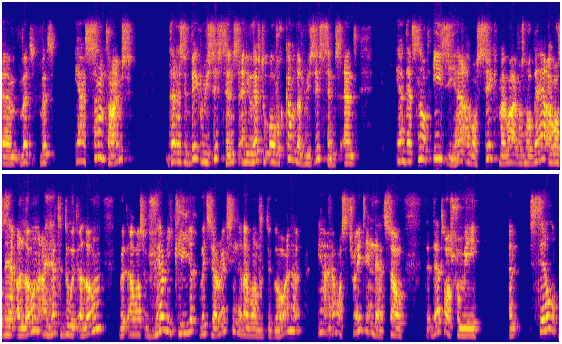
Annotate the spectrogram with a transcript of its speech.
um, but but yeah, sometimes there is a big resistance, and you have to overcome that resistance. And yeah, that's not easy. Huh? I was sick. My wife was not there. I was there alone. I had to do it alone but I was very clear which direction that I wanted to go, and I, yeah, I was straight in that. So th- that was for me, and still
